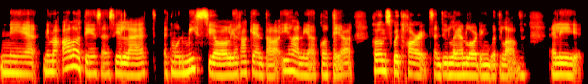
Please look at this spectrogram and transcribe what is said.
niin, niin mä aloitin sen sillä, että, että mun missio oli rakentaa ihania koteja, homes with hearts and do landlording with love. Eli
